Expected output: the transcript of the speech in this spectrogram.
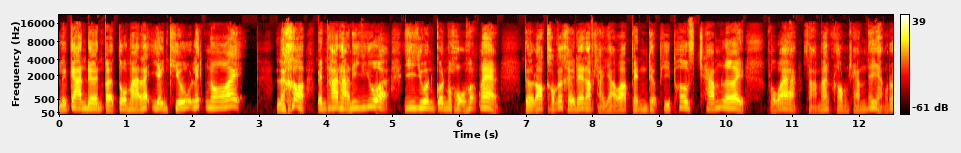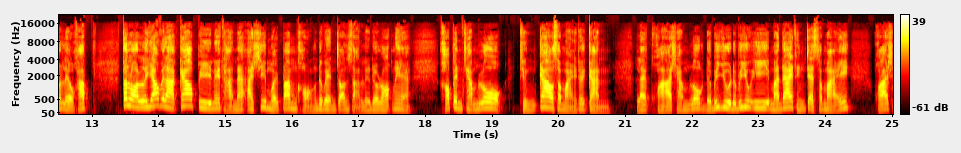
หรือการเดินเปิดตัวมาและเอียงคิ้วเล็กน้อยแล้วก็เป็นท่าทางที่ยั่วยียวนกวนโมโหมากๆ เดอะร็อกเขาก็เคยได้รับฉายาว่าเป็น The People's Champ เลย เพราะว่าสามารถครองแชมป์ได้อย่างรวดเร็วครับ ตลอดระยะเวลา 9 ปีในฐานะอาชีพมวยปล้ำของดเวย์นจอห์นสันหรือเดอะร็อกเนี่ยเขาเป็นแชมป์โลกถึง 9 สมัยด้วยกัน และคว้าแชมป์โลก WWE มาได้ถึง 7 สมัย คว้าแช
